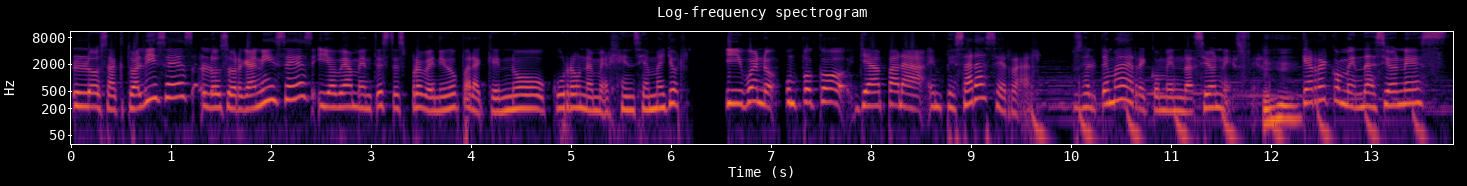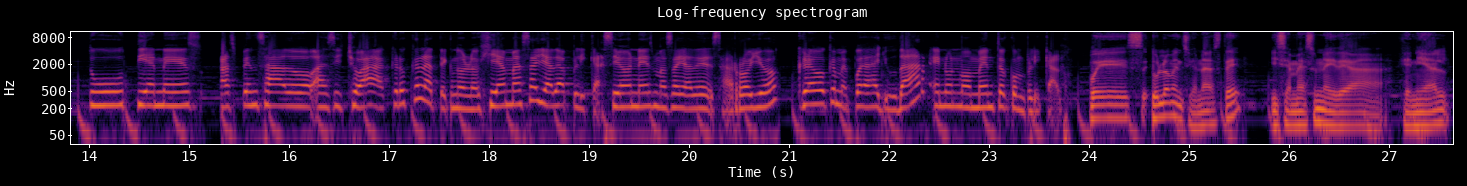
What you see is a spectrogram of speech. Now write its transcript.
los actualices, los organices y obviamente estés prevenido para que no ocurra una emergencia mayor. Y bueno, un poco ya para empezar a cerrar, pues el tema de recomendaciones, Fer. ¿Qué recomendaciones tú tienes, has pensado, has dicho, ah, creo que la tecnología, más allá de aplicaciones, más allá de desarrollo, creo que me puede ayudar en un momento complicado? Pues tú lo mencionaste y se me hace una idea genial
